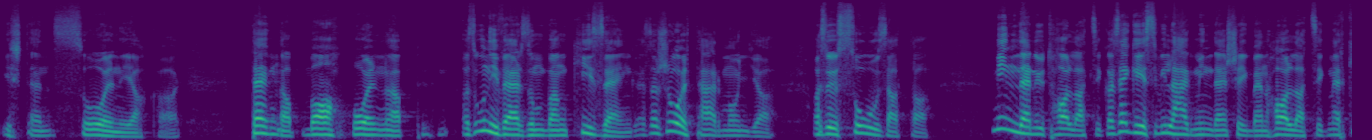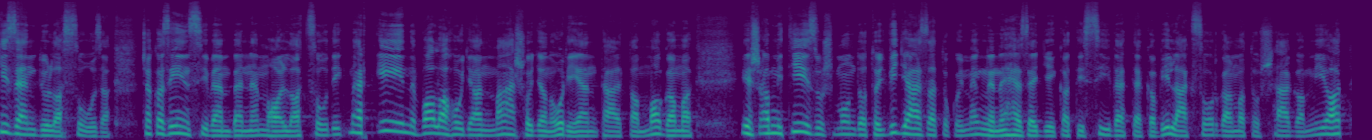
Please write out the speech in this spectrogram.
Isten szólni akar tegnap, ma, holnap az univerzumban kizeng. Ez a Zsoltár mondja, az ő szózata. Mindenütt hallatszik, az egész világ mindenségben hallatszik, mert kizendül a szózat. Csak az én szívemben nem hallatszódik, mert én valahogyan máshogyan orientáltam magamat, és amit Jézus mondott, hogy vigyázzatok, hogy meg ne nehezedjék a ti szívetek a világ szorgalmatossága miatt,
